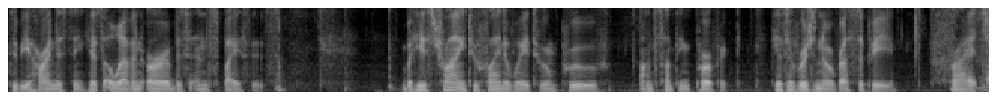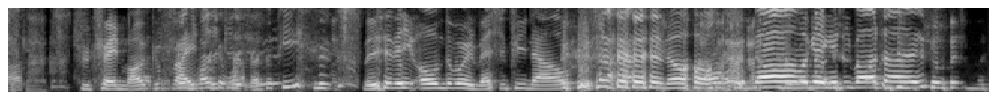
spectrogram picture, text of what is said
to be harnessing his 11 herbs and spices. But he's trying to find a way to improve on something perfect. His original recipe, fried Trademark. chicken. For trademark fried Trademark chicken. recipe. they, they own the word recipe now. no, no, we're gonna get So demonetized. much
